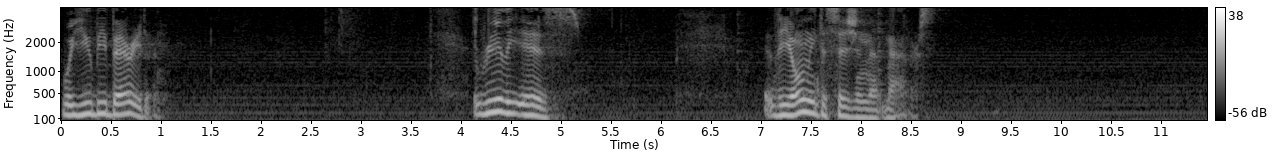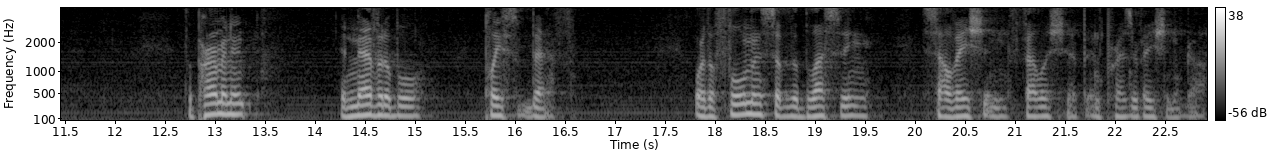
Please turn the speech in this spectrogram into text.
will you be buried in? It really is the only decision that matters. The permanent, inevitable place of death, or the fullness of the blessing, salvation, fellowship, and preservation of God.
